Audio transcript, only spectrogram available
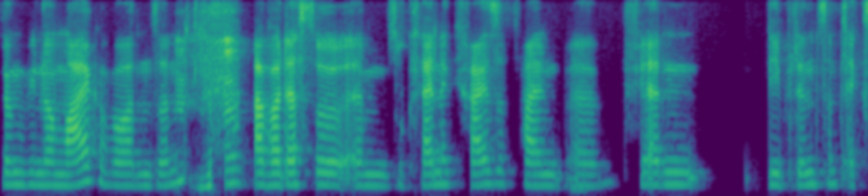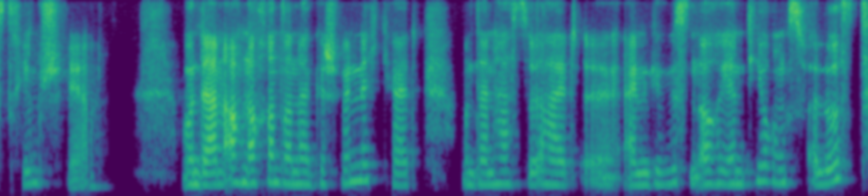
irgendwie normal geworden sind. Mhm. Aber dass so, ähm, so kleine Kreise fallen, äh, Pferden, die blind sind, extrem schwer. Und dann auch noch in so einer Geschwindigkeit. Und dann hast du halt äh, einen gewissen Orientierungsverlust.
